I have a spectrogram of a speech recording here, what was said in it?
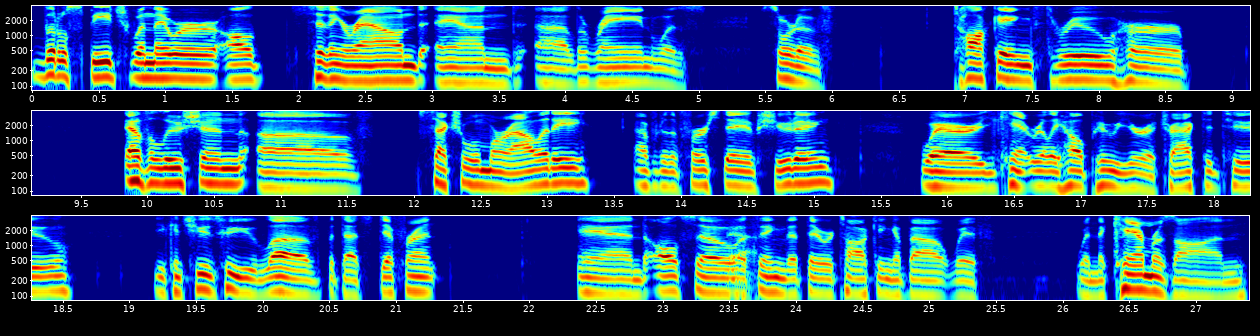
little speech when they were all sitting around, and uh, Lorraine was sort of talking through her evolution of sexual morality after the first day of shooting, where you can't really help who you're attracted to. You can choose who you love, but that's different. And also Yeah. a thing that they were talking about with when the camera's on,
